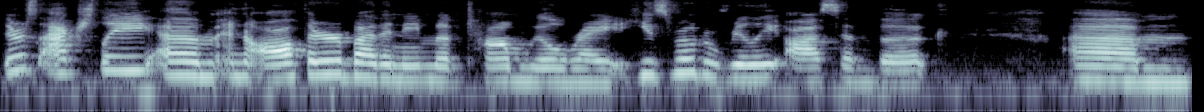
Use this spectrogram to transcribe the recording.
there's actually um, an author by the name of Tom Wheelwright. He's wrote a really awesome book. Um,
